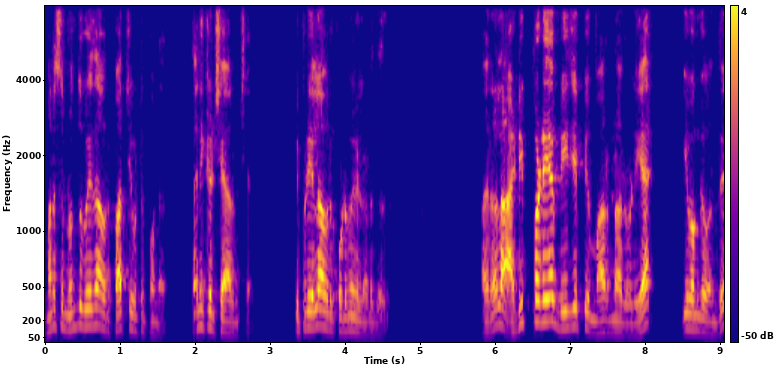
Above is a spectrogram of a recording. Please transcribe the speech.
மனசு நொந்து போய் தான் அவர் பார்ட்டி விட்டு போனார். தனி கட்சி ஆரம்பிச்சார். இப்படியெல்லாம் அவர் கொடுமைகள் நடந்தது. அதனால அடிப்படையா பிஜேபி மாறினால் ஒழிய இவங்க வந்து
